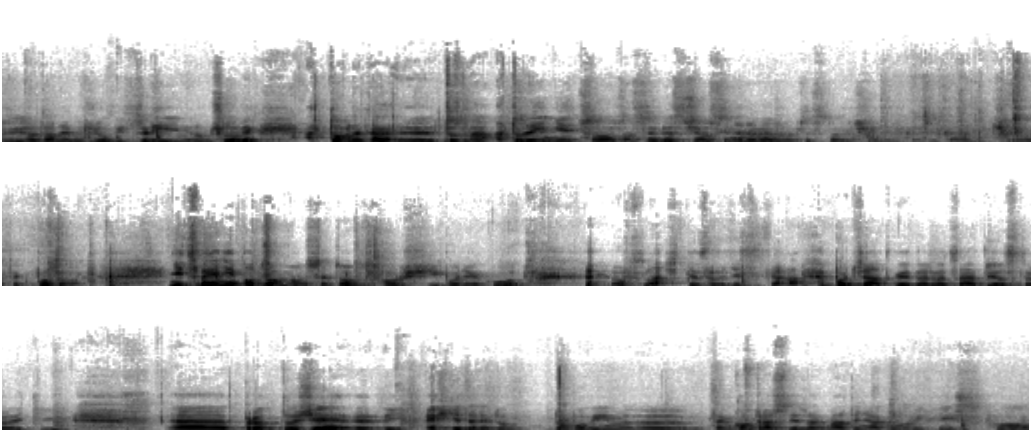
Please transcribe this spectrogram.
zvířata nemůžou být zlí, jenom člověk. A tohle, ta, eh, to zná, a to je něco zase, bez čeho si nedovedeme představit člověka, říká Nietzsche, tak pozor. Nicméně potom se to zhorší poněkud, obzvláště z hlediska počátku 21. století, eh, protože, eh, ještě tedy dopovím, ten kontrast je tak, máte nějakou rytířskou,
